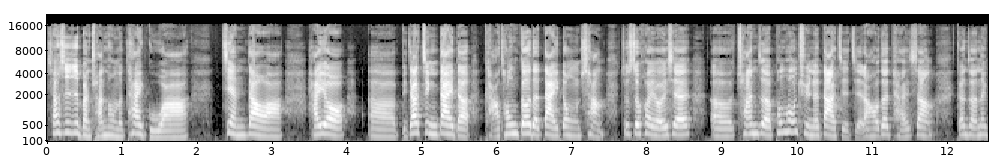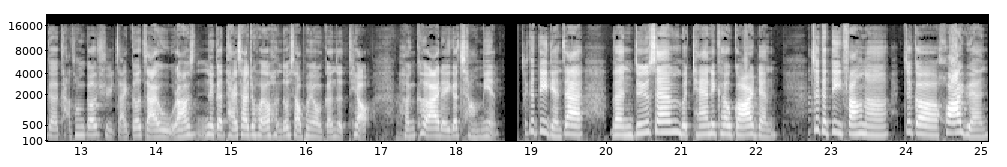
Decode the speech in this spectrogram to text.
像是日本传统的太鼓啊、剑道啊，还有。呃，比较近代的卡通歌的带动唱，就是会有一些呃穿着蓬蓬裙的大姐姐，然后在台上跟着那个卡通歌曲载歌载舞，然后那个台下就会有很多小朋友跟着跳，很可爱的一个场面。这个地点在 Van Dusen Botanical Garden 这个地方呢，这个花园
